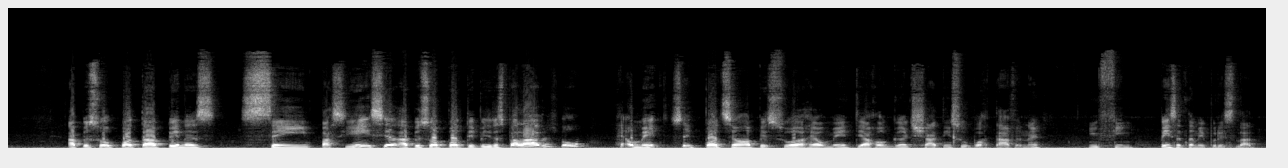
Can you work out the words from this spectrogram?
a pessoa pode estar apenas sem paciência, a pessoa pode ter pedido as palavras, ou realmente você pode ser uma pessoa realmente arrogante, chata, insuportável, né? Enfim, pensa também por esse lado.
